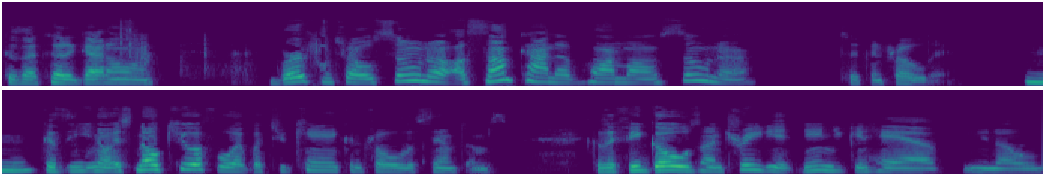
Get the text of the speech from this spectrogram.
because I could have got on birth control sooner or some kind of hormone sooner to control it. Mm. Because you know it's no cure for it, but you can control the symptoms. Because if it goes untreated, then you can have you know,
